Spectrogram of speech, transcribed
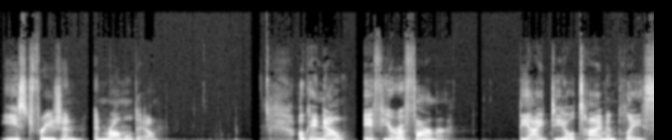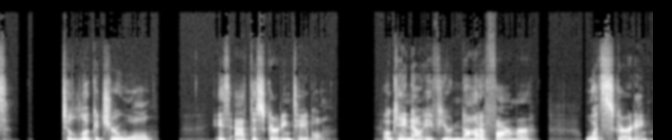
East Friesian and Romeldale. Okay, now, if you're a farmer, the ideal time and place to look at your wool is at the skirting table. Okay, now, if you're not a farmer, what's skirting?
